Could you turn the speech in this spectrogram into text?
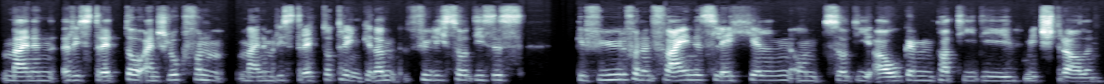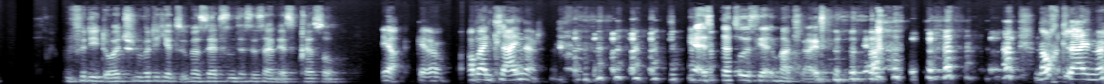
meinen Ristretto, einen Schluck von meinem Ristretto trinke, dann fühle ich so dieses Gefühl von ein feines Lächeln und so die Augenpartie, die mitstrahlen. Und für die Deutschen würde ich jetzt übersetzen, das ist ein Espresso. Ja, genau. Aber ein kleiner. ja, Espresso ist ja immer klein. Ja. Noch kleiner.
